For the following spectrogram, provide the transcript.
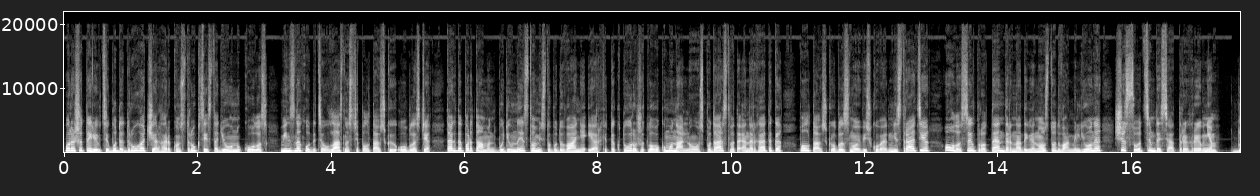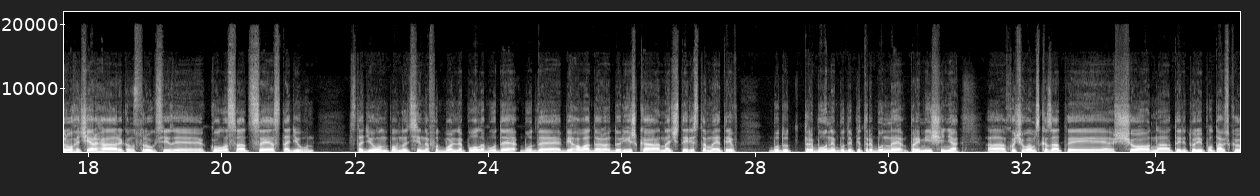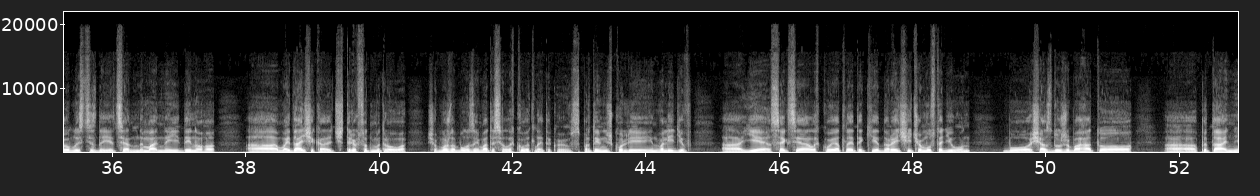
У Решетилівці буде друга черга реконструкції стадіону Колос. Він знаходиться у власності Полтавської області. Так, департамент будівництва, містобудування і архітектури, житлово-комунального господарства та енергетики Полтавської обласної військової адміністрації оголосив про тендер на 92 мільйони 673 гривні. Друга черга реконструкції е, колоса це стадіон. Стадіон повноцінне футбольне поле буде, буде бігова дор- доріжка на 400 метрів, будуть трибуни, буде підтрибунне приміщення. Хочу вам сказати, що на території Полтавської області, здається, немає ні єдиного майданчика 400-метрового, щоб можна було займатися легкою атлетикою. В спортивній школі інвалідів Є секція легкої атлетики. До речі, чому стадіон? Бо зараз дуже багато питань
